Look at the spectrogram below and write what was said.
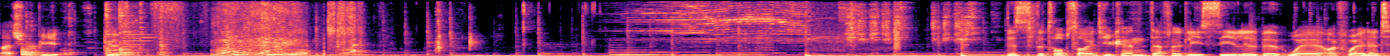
That should be good. This is the top side. You can definitely see a little bit where I've welded.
